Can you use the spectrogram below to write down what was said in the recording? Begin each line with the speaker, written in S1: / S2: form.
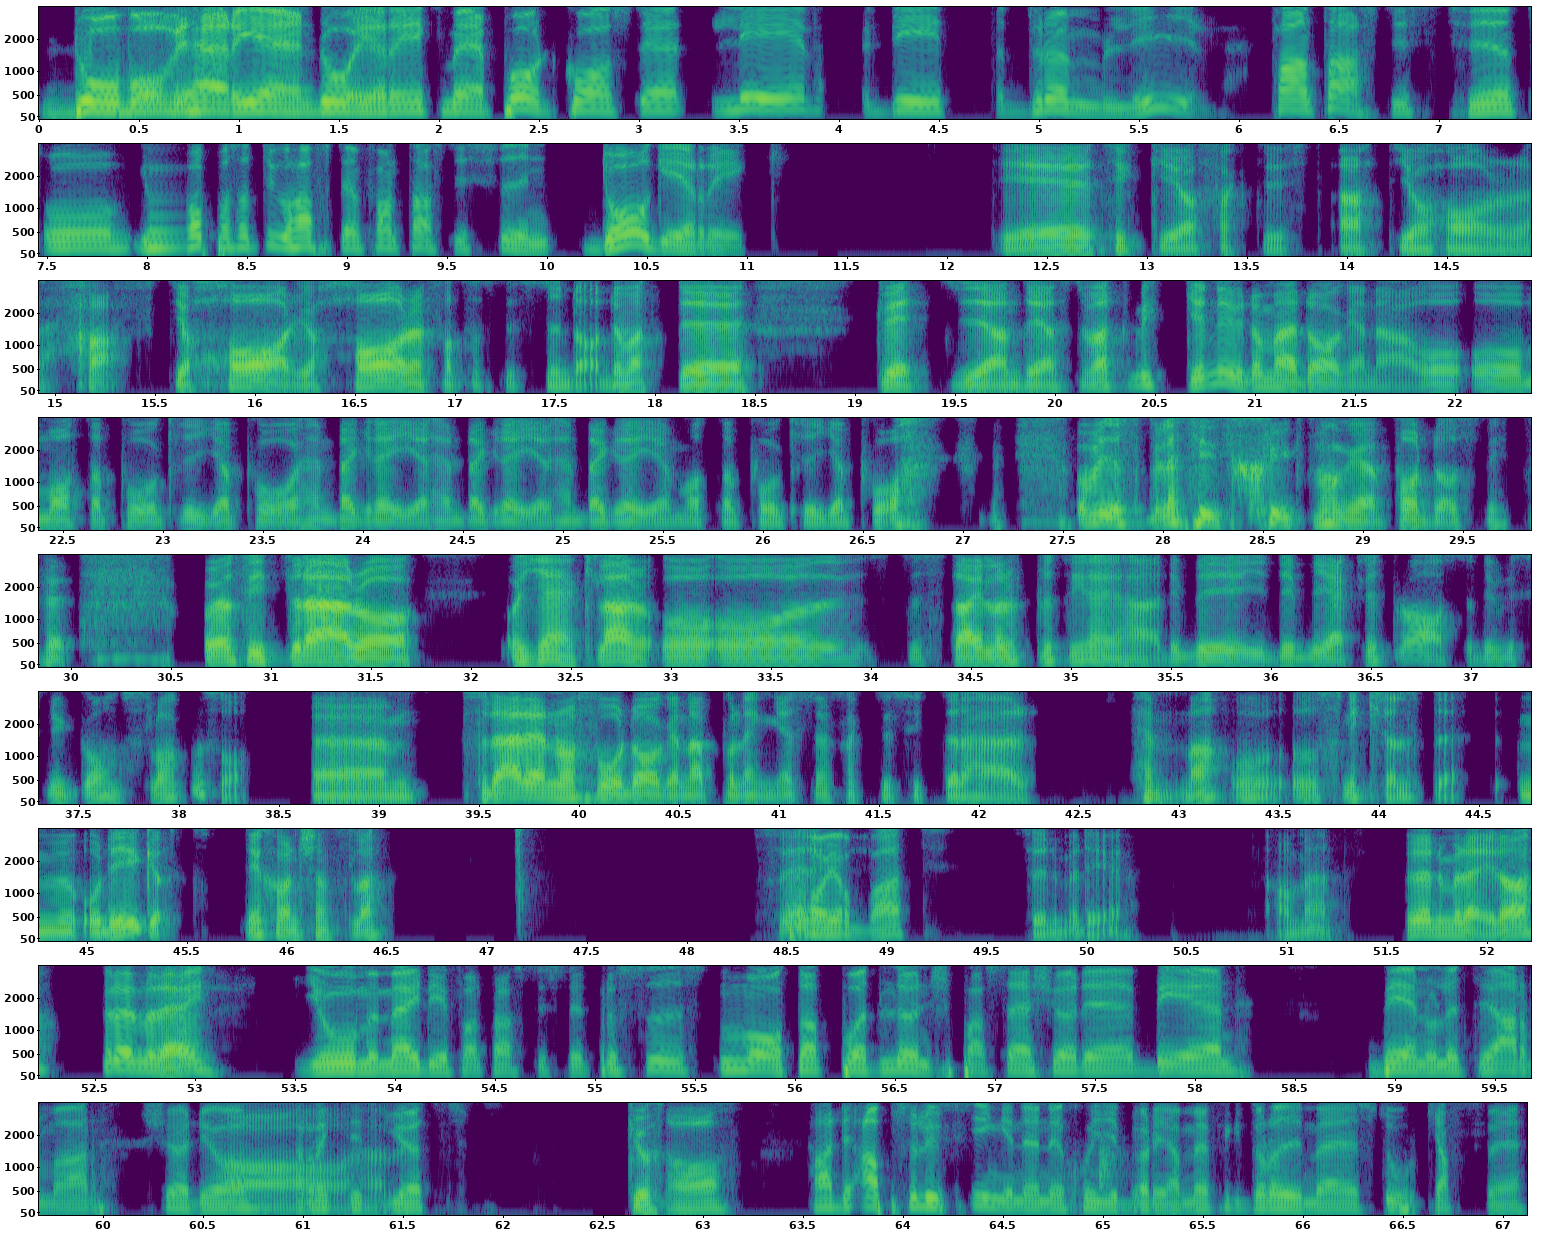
S1: Då var vi här igen då, Erik, med podcasten Lev ditt drömliv. Fantastiskt fint och jag hoppas att du har haft en fantastiskt fin dag, Erik.
S2: Det tycker jag faktiskt att jag har haft. Jag har, jag har en fantastiskt fin dag. Det har varit eh, du vet Andreas, det har varit mycket nu de här dagarna och, och mata på, kriga på, hända grejer, hända grejer, hända grejer, mata på, kriga på. och vi har spelat in så sjukt många poddavsnitt. Och jag sitter där och, och jäklar och, och stylar upp lite grejer här. Det blir, det blir jäkligt bra, så det blir snygga omslag och så. Um, så här är en av de få dagarna på länge sedan jag faktiskt sitter här hemma och, och snickrar lite. Och det är gött. Det är en skön känsla.
S1: Så Bra jobbat.
S2: Så är det med det. Amen. Hur är det med dig då? Hur är det med dig?
S1: Jo, med mig det är fantastiskt. Det är precis matat på ett lunchpass. Jag körde ben, ben och lite armar. Körde jag. Ja, Riktigt härligt. gött.
S2: Gött.
S1: Ja. Hade absolut ingen energi i början, men fick dra i med en stor kaffe.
